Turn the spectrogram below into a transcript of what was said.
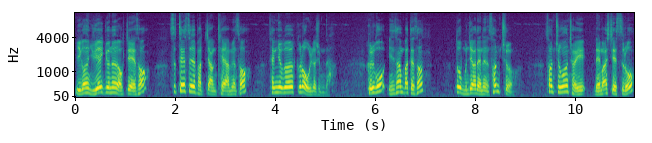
이건 유해균을 억제해서 스트레스를 받지 않게 하면서 생육을 끌어올려 줍니다. 그리고 인삼밭에선 또 문제가 되는 선충 선충은 저희 네마시스로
